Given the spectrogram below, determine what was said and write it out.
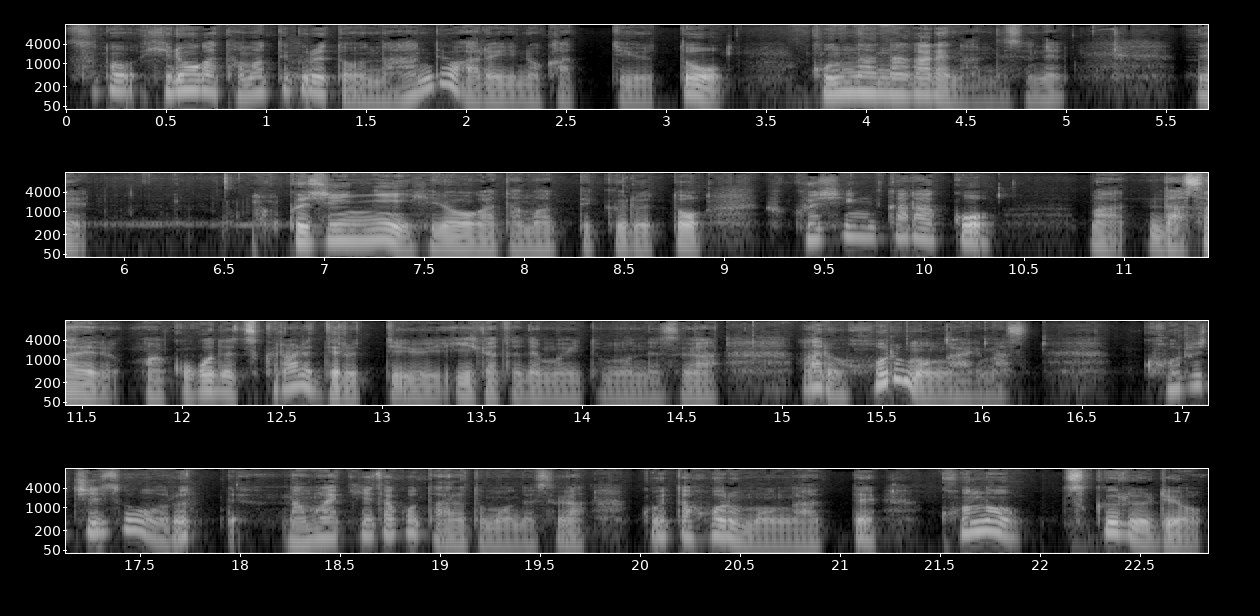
その疲労が溜まってくるとなんで悪いのかっていうと、こんな流れなんですよね。で、副腎に疲労が溜まってくると、副腎からこう、まあ、出される。まあ、ここで作られてるっていう言い方でもいいと思うんですが、あるホルモンがあります。コルチゾールって名前聞いたことあると思うんですが、こういったホルモンがあって、この作る量、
